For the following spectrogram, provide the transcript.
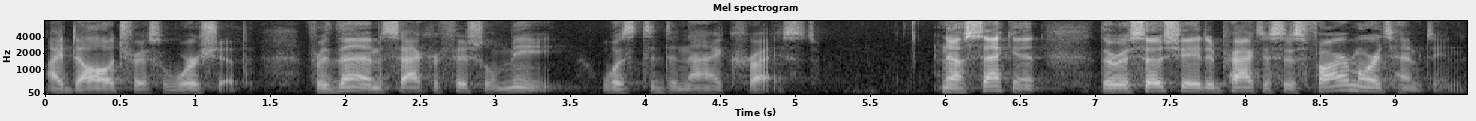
idolatrous worship. For them, sacrificial meat was to deny Christ. Now, second, there were associated practices far more tempting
